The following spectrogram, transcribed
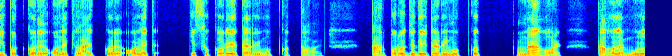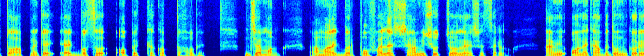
রিপোর্ট করে, অনেক লাইভ করে, অনেক কিছু করে এটা রিমুভ করতে হয়। তারপরও যদি এটা রিমুভ না হয়, তাহলে মূলত আপনাকে এক বছর অপেক্ষা করতে হবে। যেমন, আমার একবার প্রোফাইলের স্বামীসু চলে এসেছিল। আমি অনেক আবেদন করে,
